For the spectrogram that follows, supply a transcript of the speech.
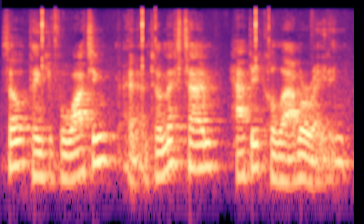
So thank you for watching, and until next time, happy collaborating.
